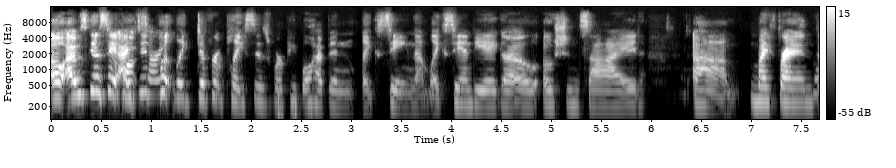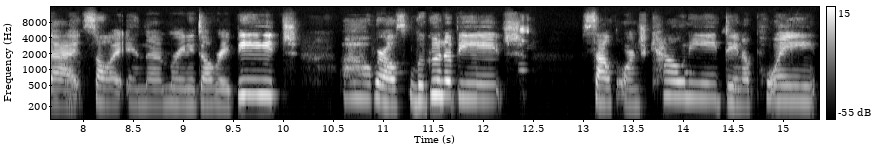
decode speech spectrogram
Oh, I was gonna say oh, I did sorry. put like different places where people have been like seeing them, like San Diego, Oceanside. Um, my friend that saw it in the Marina Del Rey Beach. Oh, where else? Laguna Beach. South Orange County, Dana Point,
